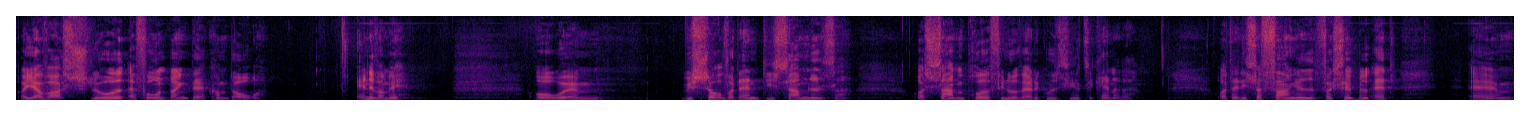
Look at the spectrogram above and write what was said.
og jeg var slået af forundring, da jeg kom derover. Anne var med. Og øhm, vi så, hvordan de samlede sig, og sammen prøvede at finde ud af, hvad det Gud siger til Kanada. Og da de så fangede, for eksempel at, øh,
